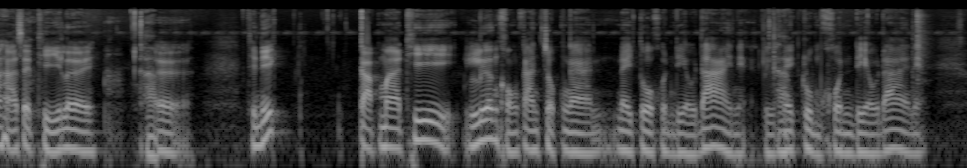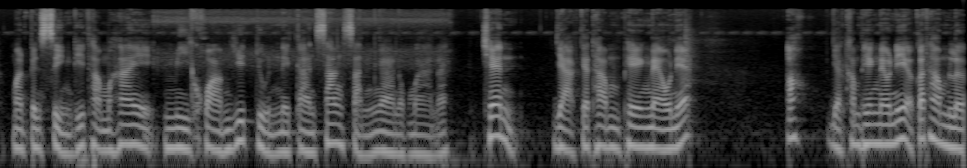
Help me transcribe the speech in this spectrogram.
มหาเศรษฐีเลยครับเออทีนี้กลับมาที่เรื่องของการจบงานในตัวคนเดียวได้เนี่ยหรือครับในกลุ่มคนเดียวได้เนี่ยมันเป็นสิ่งที่ทำให้มีความยืดหยุ่นในการสร้างสรรค์งานออกมานะ เช่น อยากจะทำเพลงแนวเนี้ยเอ้าอยากทำเพลงแนวนี้ก็ทำเล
